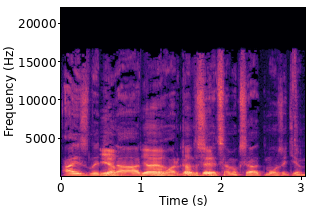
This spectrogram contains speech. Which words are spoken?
aizlidināt, norganizēt, samaksāt mūziķiem.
